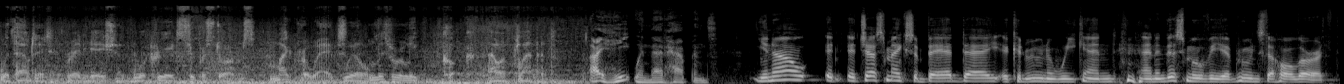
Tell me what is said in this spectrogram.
Without it, radiation will create superstorms. Microwaves will literally cook our planet. I hate when that happens. You know, it, it just makes a bad day. It could ruin a weekend. and in this movie, it ruins the whole earth.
